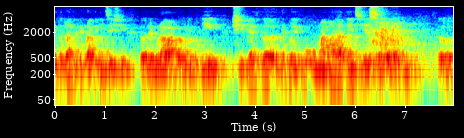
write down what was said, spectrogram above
legătura între regula credinței și uh, regula uh, liturgiei. Și cred că trebuie cu mai mare atenție să uh,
